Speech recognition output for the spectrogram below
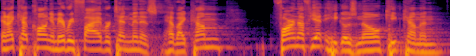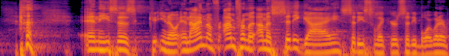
and I kept calling him every five or 10 minutes, have I come far enough yet? He goes, no, keep coming. and he says, you know, and I'm, a, I'm from, a, I'm a city guy, city slicker, city boy, whatever.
